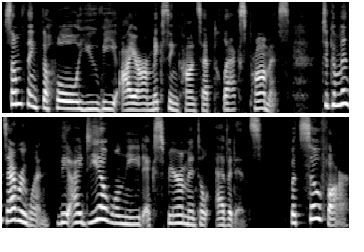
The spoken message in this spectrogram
Some think the whole UV IR mixing concept lacks promise. To convince everyone, the idea will need experimental evidence. But so far,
